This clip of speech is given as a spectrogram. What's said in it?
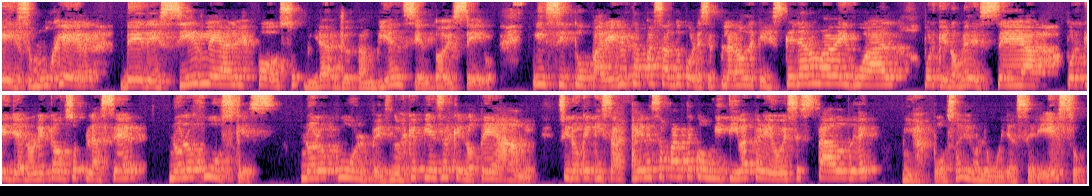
es mujer de decirle al esposo, mira, yo también siento deseo. Y si tu pareja está pasando por ese plano de que es que ya no me ve igual, porque no me desea, porque ya no le causo placer, no lo juzgues. No lo culpes, no es que piensas que no te ame, sino que quizás en esa parte cognitiva creó ese estado de mi esposa, yo no le voy a hacer eso.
